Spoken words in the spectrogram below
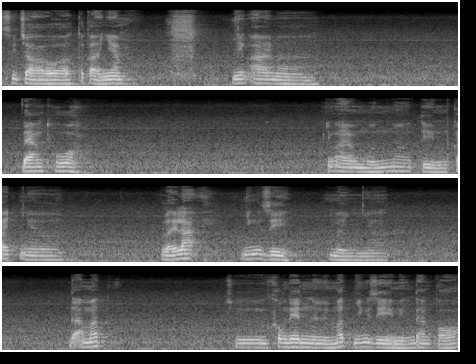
Xin chào ờ, tất cả anh em. Những ai mà đang thua, Những ai mà muốn ờ, tìm cách ờ, lấy lại những cái gì mình đã mất, Chứ không nên mất những cái gì mình đang có.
